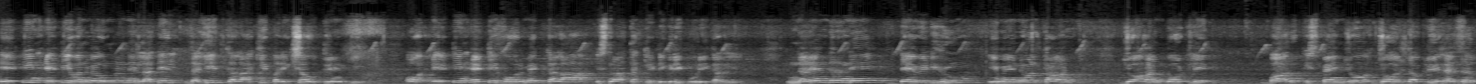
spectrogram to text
1881 में उन्होंने ललित कला की परीक्षा उत्तीर्ण की और 1884 में कला स्नातक की डिग्री पूरी कर ली। नरेंद्र ने David Hume, Immanuel Kant, Johann Gottlieb Baruch Spinoza, George W Hegel,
